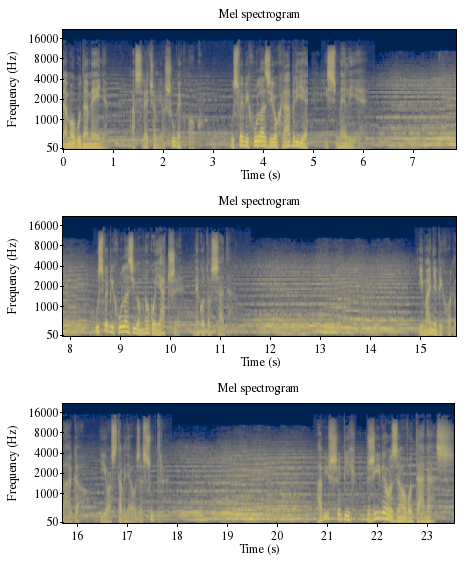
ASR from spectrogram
Da mogu da menjam, a srećom još uvek mogu. U sve bih ulazio hrabrije i smelije. U sve bih ulazio mnogo jače nego do sada. I manje bih odlagao i ostavljao za sutra. A više bih živeo za ovo danas.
